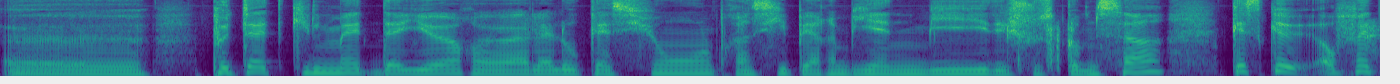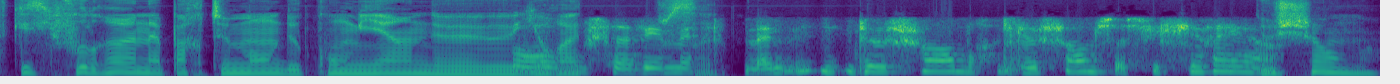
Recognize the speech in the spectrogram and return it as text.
peut-être qu'ils mettent d'ailleurs à la location le principe Airbnb, des choses comme ça. Qu'est-ce que, en fait, qu'est-ce qu'il faudrait un appartement de combien de, il y oh, aura. Vous savez, même deux chambres, deux chambres, ça suffirait. Hein. Deux chambres.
